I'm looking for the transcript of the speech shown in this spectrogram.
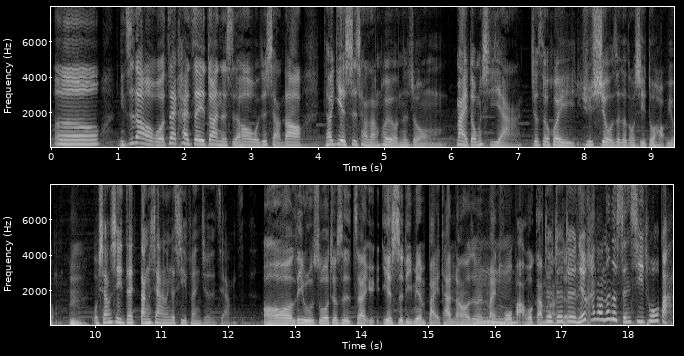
呃，你知道我在看这一段的时候，我就想到，然后夜市常常会有那种卖东西呀、啊，就是会去秀这个东西多好用。嗯，我相信在当下那个气氛就是这样子的。哦，例如说就是在夜市里面摆摊，然后这边卖拖把或干嘛的。对对对，你就看到那个神奇拖把，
